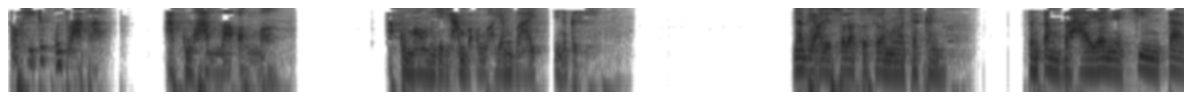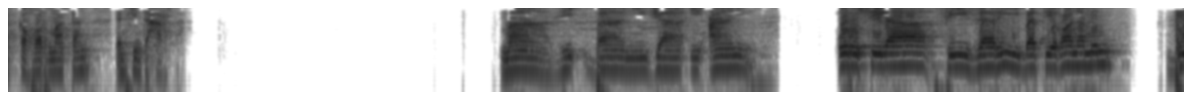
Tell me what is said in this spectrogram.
Kau hidup untuk apa? Aku hamba Allah. Aku mau menjadi hamba Allah yang baik di negeri. Nabi SAW mengatakan tentang bahayanya cinta kehormatan dan cinta harta. ma dhi'bani ja'i'ani ursila fi zaribati ghanamin bi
